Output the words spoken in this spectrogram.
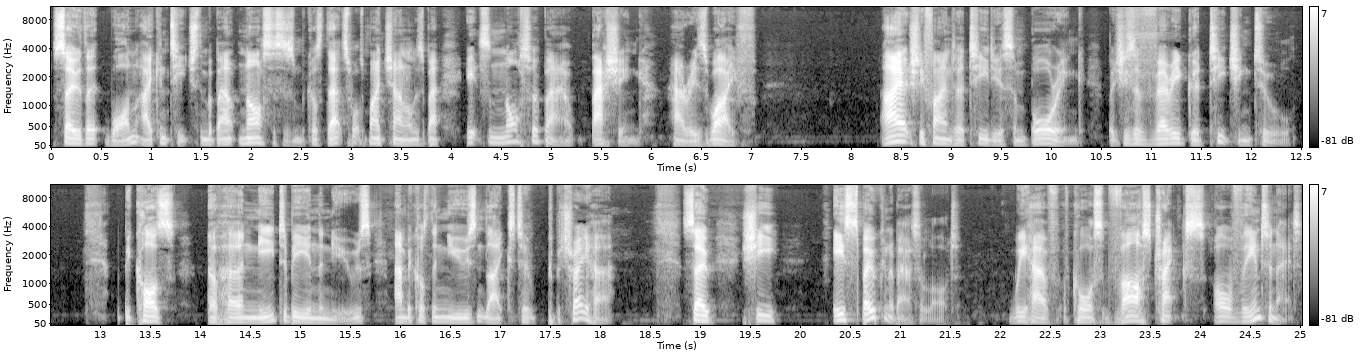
so that one, I can teach them about narcissism because that's what my channel is about. It's not about bashing Harry's wife. I actually find her tedious and boring, but she's a very good teaching tool because of her need to be in the news and because the news likes to portray her. So she is spoken about a lot. We have, of course, vast tracts of the internet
